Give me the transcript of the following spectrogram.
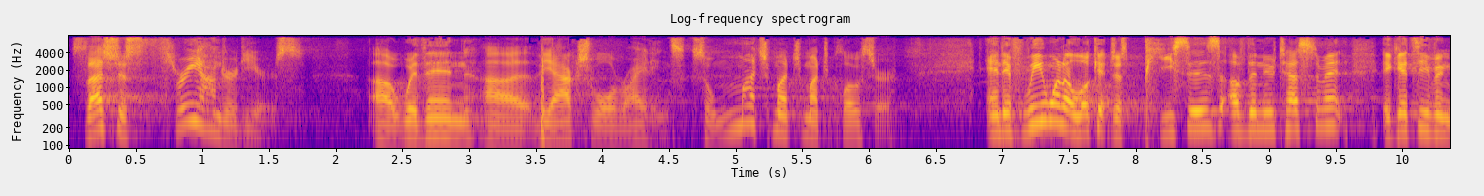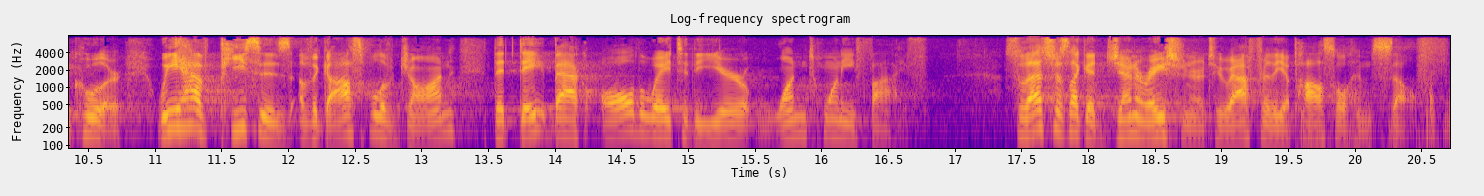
So that's just 300 years uh, within uh, the actual writings. So much, much, much closer. And if we want to look at just pieces of the New Testament, it gets even cooler. We have pieces of the Gospel of John that date back all the way to the year 125. So that's just like a generation or two after the apostle himself.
